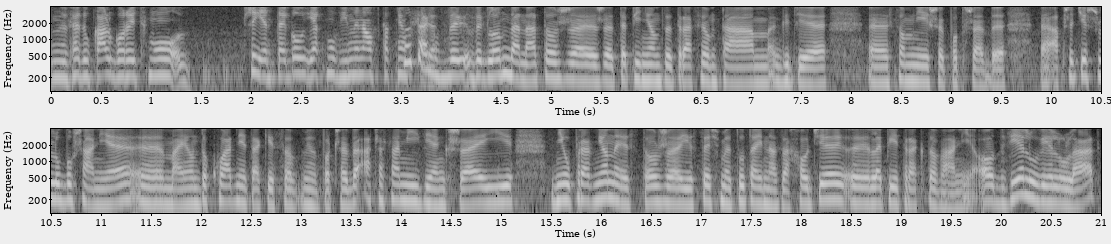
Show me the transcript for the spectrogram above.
yy, według algorytmu przyjętego, jak mówimy, na ostatnią No chwilę. tak, wy, wygląda na to, że, że te pieniądze trafią tam, gdzie e, są mniejsze potrzeby. E, A przecież Lubuszanie e, mają dokładnie takie sobie potrzeby, a czasami większe i nieuprawnione jest to, że jesteśmy tutaj na zachodzie e, lepiej traktowani. Od wielu, wielu lat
